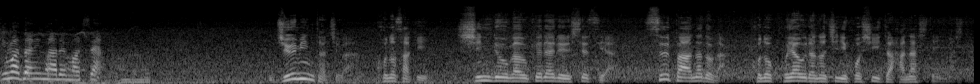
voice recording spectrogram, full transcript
未だになれません。住民たちはこの先診療が受けられる施設やスーパーなどがこの小屋浦の地に欲しいと話していました。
